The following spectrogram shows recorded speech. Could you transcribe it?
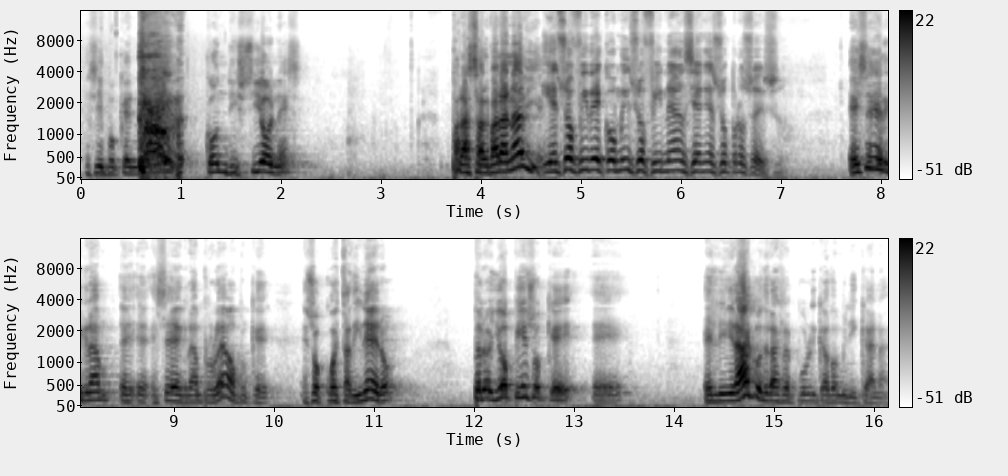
Es decir, porque no hay condiciones para salvar a nadie. ¿Y esos fideicomisos financian esos procesos? Ese es el gran, eh, eh, ese es el gran problema, porque eso cuesta dinero. Pero yo pienso que eh, el liderazgo de la República Dominicana,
